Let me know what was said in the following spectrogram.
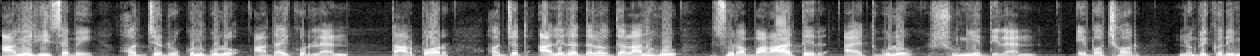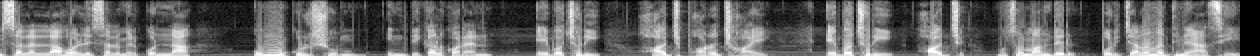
আমির হিসেবে হজ্জের রুকুনগুলো আদায় করলেন। তারপর হজরত আলী তালানহু সুরা বারায়াতের আয়াতগুলো শুনিয়ে দিলেন। এবছর নবী করিম সাল্লাহ আলি সাল্লামের কন্যা উম্মু কুলসুম ইন্তিকাল করেন। এবছরই হজ ফরজ হয়। এবছরই হজ মুসলমানদের পরিচালনাধীনে আসে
